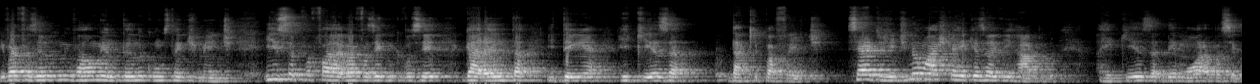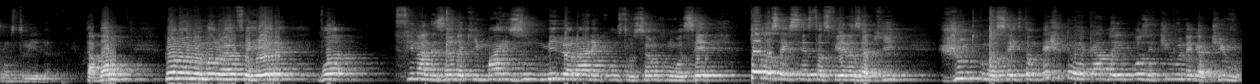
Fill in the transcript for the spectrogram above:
e vai fazendo com que vá aumentando constantemente. Isso é vai fazer com que você garanta e tenha riqueza daqui para frente. Certo, gente? Não acho que a riqueza vai vir rápido. A riqueza demora para ser construída. Tá bom? Meu nome é Manuel Ferreira. Vou finalizando aqui mais um Milionário em Construção com você. Todas as sextas-feiras aqui junto com vocês. Então deixa o teu recado aí positivo e negativo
